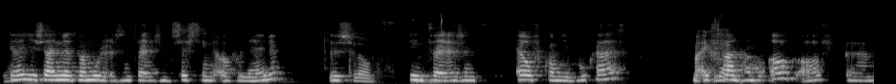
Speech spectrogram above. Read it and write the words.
ja, je zei net, mijn moeder is in 2016 overleden. Dus Klopt. in 2011 kwam je boek uit. Maar ik Ja. vraag me dan ook af, ehm,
